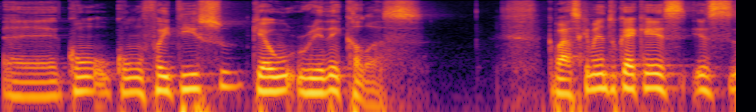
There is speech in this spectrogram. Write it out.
Eh, com, com um feitiço que é o Ridiculous. Que basicamente o que é que é esse, esse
